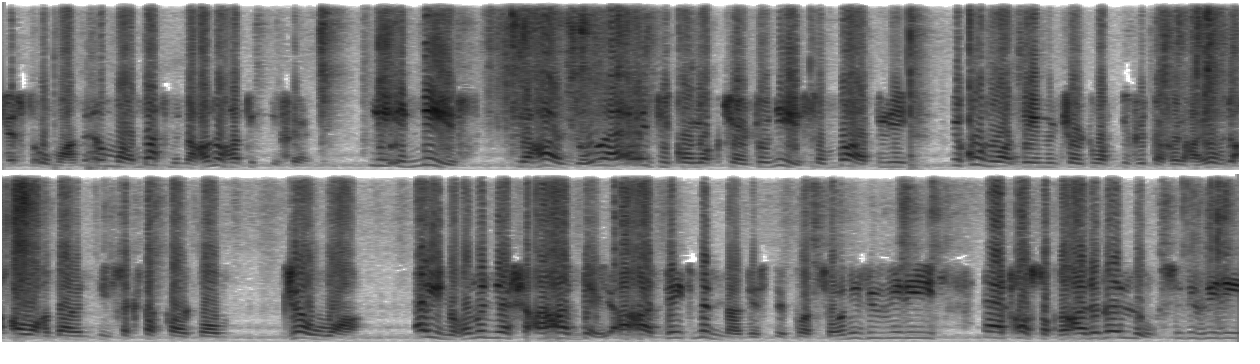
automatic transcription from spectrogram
ġest uman, imma mbagħad min-naħa l-oħra trid tifhem li n-nies li ħarġu, inti jkollok ċertu nies imbagħad li jkunu għaddejjin minn ċertu attività fil-ħajja u f'daqqa waħda inti jisek stakkarthom ġewwa Għinuhom min jgħaxxaqha għaddej, għaddejt minnha dis-sitwazzjoni, jiġifieri tħossok naqa' ribellus, jiġifieri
